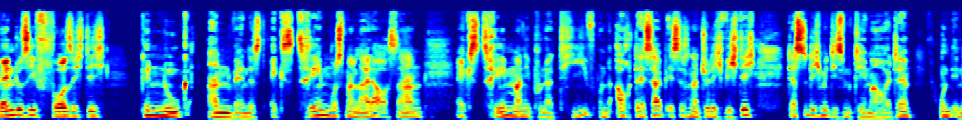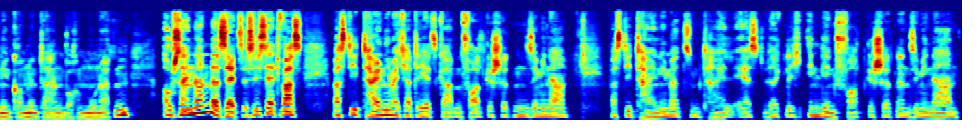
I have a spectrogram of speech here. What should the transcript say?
wenn du sie vorsichtig genug anwendest. Extrem muss man leider auch sagen, extrem manipulativ und auch deshalb ist es natürlich wichtig, dass du dich mit diesem Thema heute und in den kommenden Tagen, Wochen, Monaten auseinandersetzt. Es ist etwas, was die Teilnehmer, ich hatte jetzt gerade ein fortgeschrittenen Seminar, was die Teilnehmer zum Teil erst wirklich in den fortgeschrittenen Seminaren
